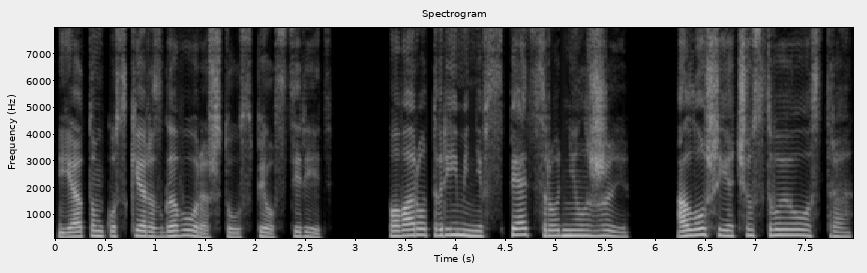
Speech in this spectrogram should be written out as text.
Я о том куске разговора, что успел стереть. Поворот времени вспять сродни лжи, а ложь я чувствую остро.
